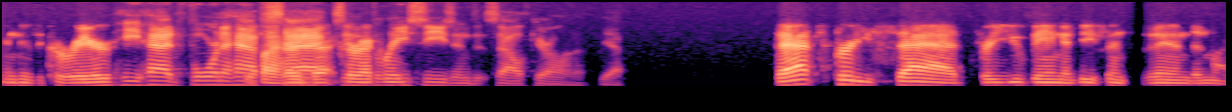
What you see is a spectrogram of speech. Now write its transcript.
in his career. He had four and a half sacks in three seasons at South Carolina. Yeah. That's pretty sad for you being a defensive end, in my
